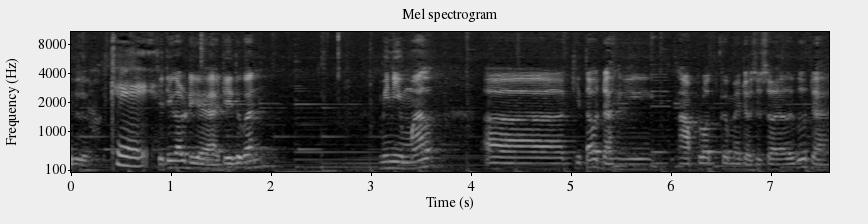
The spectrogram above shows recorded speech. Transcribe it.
gitu loh. Oke. jadi kalau di HD itu kan minimal eh, kita udah ngupload ke media sosial itu udah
